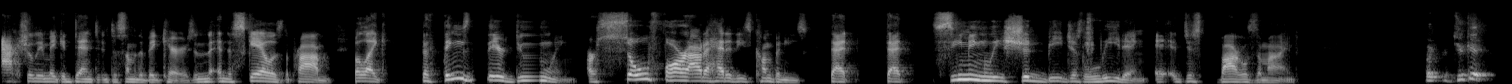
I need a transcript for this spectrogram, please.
actually make a dent into some of the big carriers, and and the scale is the problem. But like the things they're doing are so far out ahead of these companies that that seemingly should be just leading. It, it just boggles the mind. But do you get?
